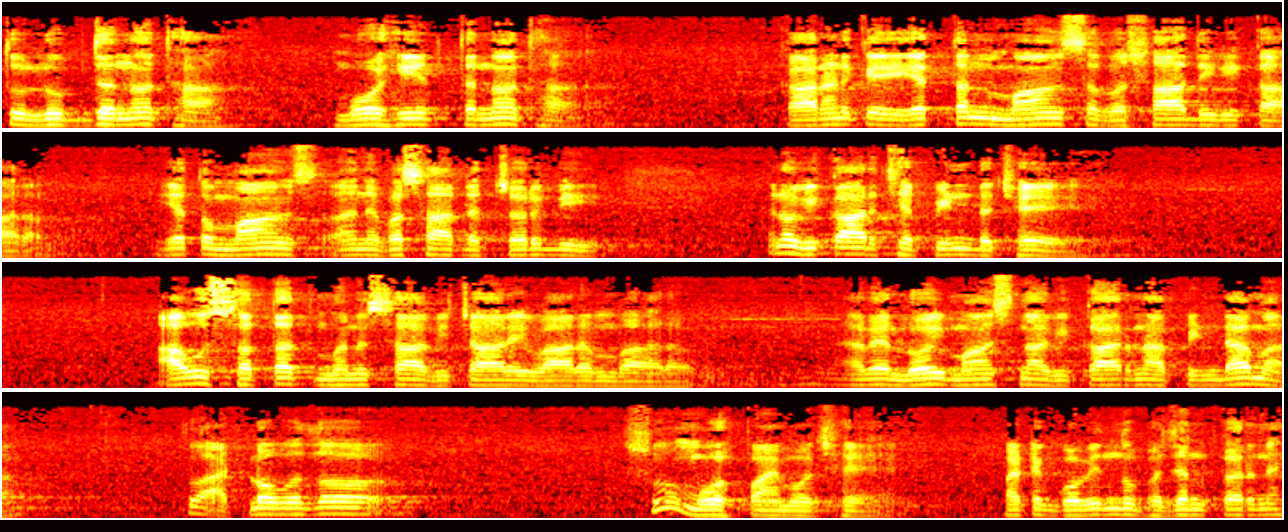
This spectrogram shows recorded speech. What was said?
તું લુબ્ધ ન થા, મોહિત ન થા, કારણ કે એતન માંસ વસાદી વિકારમ. એ તો માંસ અને વસાદ ચરબી, એનો વિકાર છે, પિંડ છે. આવું સતત મનસા વિચારે વારંવાર હવે લોહી માંસના વિકારના પિંડામાં તો આટલો બધો શું મોહ પામ્યો છે? માટે ગોવિંદનું ભજન કરને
